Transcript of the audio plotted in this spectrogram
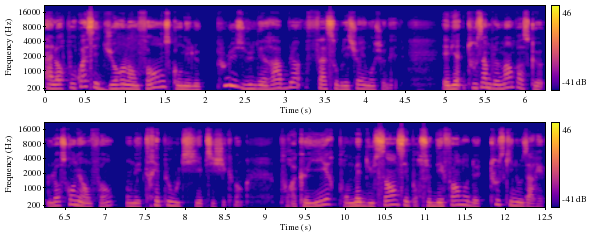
Alors pourquoi c'est durant l'enfance qu'on est le plus vulnérable face aux blessures émotionnelles eh bien, tout simplement parce que lorsqu'on est enfant, on est très peu outillé psychiquement pour accueillir, pour mettre du sens et pour se défendre de tout ce qui nous arrive.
